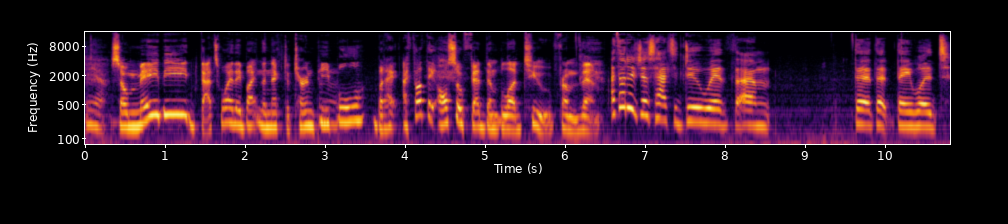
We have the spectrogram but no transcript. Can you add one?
Yeah. So maybe that's why they bite in the neck to turn people. But I, I thought they also fed them blood too from them. I thought it just had to do with um, the that they would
